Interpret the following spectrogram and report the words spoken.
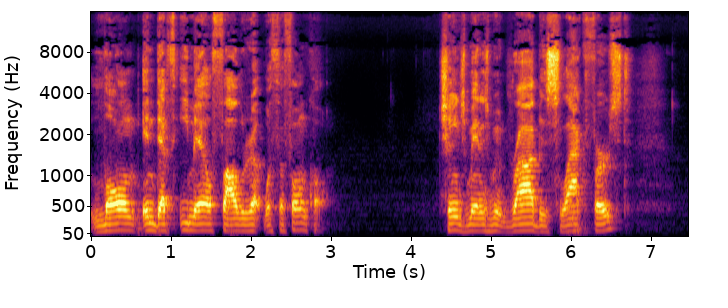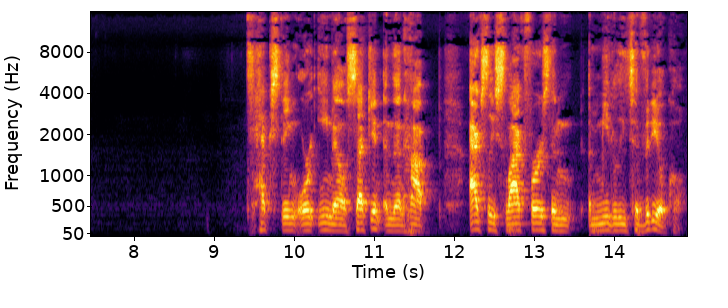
long, in depth email followed up with a phone call. Change management Rob is Slack first, texting or email second, and then hop actually Slack first and immediately to video call.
